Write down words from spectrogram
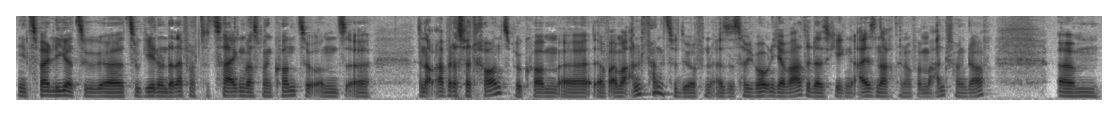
in die zweite Liga zu, äh, zu gehen und dann einfach zu zeigen, was man konnte und äh, dann auch einfach das Vertrauen zu bekommen, äh, auf einmal anfangen zu dürfen. Also das habe ich überhaupt nicht erwartet, dass ich gegen Eisenach dann auf einmal anfangen darf. Ähm,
